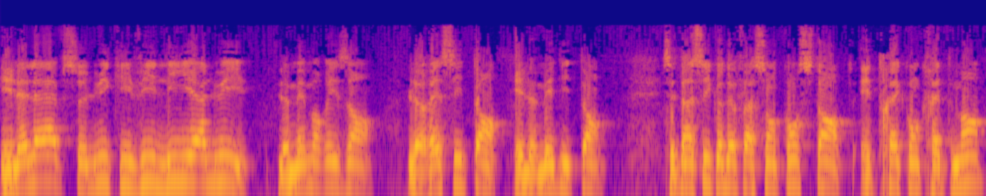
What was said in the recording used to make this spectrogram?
Il élève celui qui vit lié à lui, le mémorisant, le récitant et le méditant. C'est ainsi que de façon constante et très concrètement,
